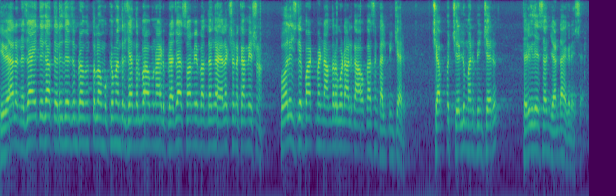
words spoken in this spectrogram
ఈవేళ నిజాయితీగా తెలుగుదేశం ప్రభుత్వంలో ముఖ్యమంత్రి చంద్రబాబు నాయుడు ప్రజాస్వామ్యబద్ధంగా ఎలక్షన్ కమిషన్ పోలీస్ డిపార్ట్మెంట్ అందరూ కూడా వాళ్ళకి అవకాశం కల్పించారు. చెంప చెల్లు మనిపించారు. తెలుగుదేశం జెండా ఎగరేశారు.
